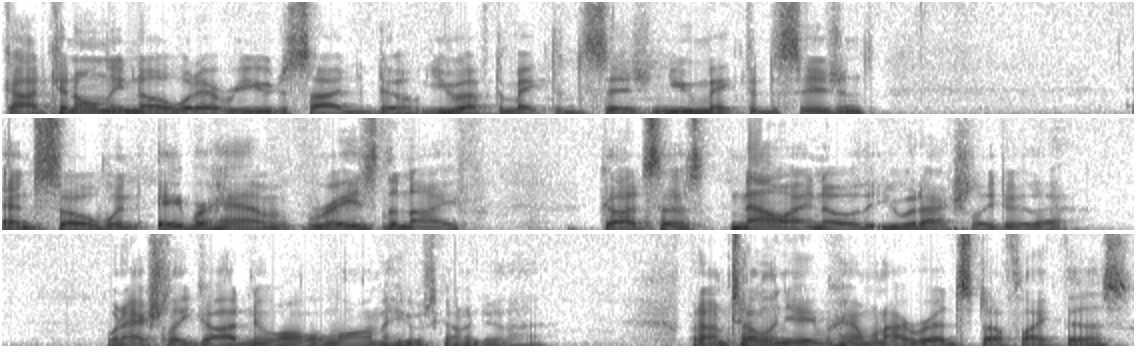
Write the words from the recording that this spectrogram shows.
God can only know whatever you decide to do. You have to make the decision. You make the decisions. And so when Abraham raised the knife, God says, Now I know that you would actually do that. When actually God knew all along that he was going to do that. But I'm telling you, Abraham, when I read stuff like this,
